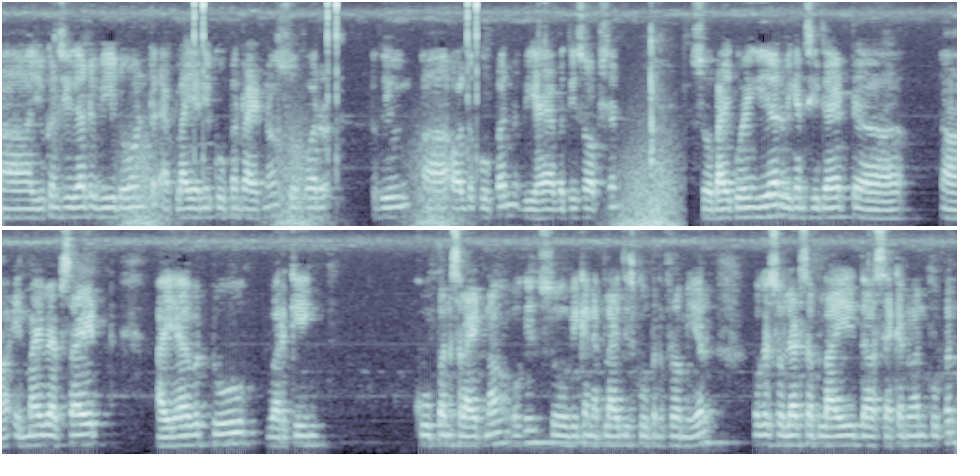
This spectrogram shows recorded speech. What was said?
uh, you can see that we don't apply any coupon right now. So for viewing uh, all the coupon we have this option. So by going here we can see that uh, uh, in my website i have two working coupons right now okay? So we can apply this coupon from here okay? So let's apply the second one coupon.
